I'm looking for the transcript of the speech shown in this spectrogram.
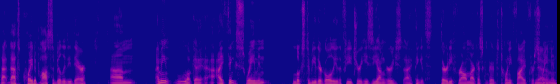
that that's quite a possibility there. Um, I mean, look, I, I- I think Swayman looks to be their goalie of the future. He's younger. He's, I think it's 30 for Ullmark as compared to 25 for Yeah. Swayman.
